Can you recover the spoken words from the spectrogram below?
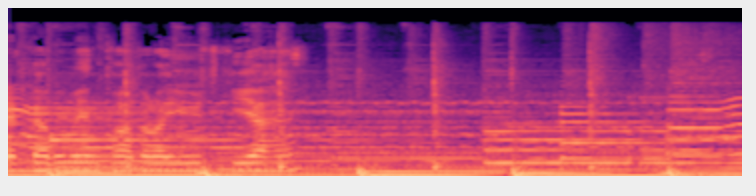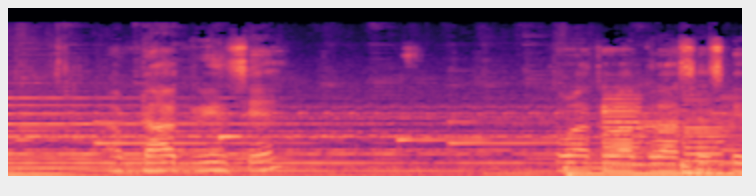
वॉयलेट का भी मैंने थोड़ा थोड़ा यूज़ किया है। अब डार्क ग्रीन से थोड़ा थोड़ा ग्रासेस की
